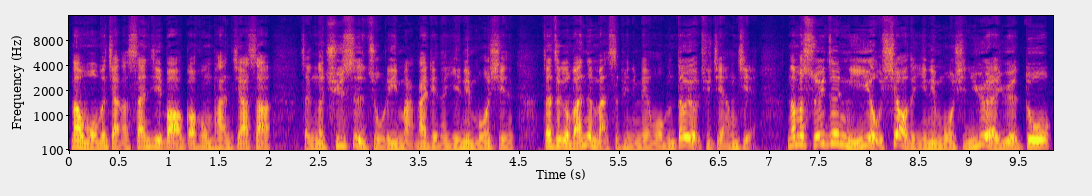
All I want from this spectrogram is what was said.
那我们讲的三季报、高控盘加上整个趋势、主力买卖点的盈利模型，在这个完整版视频里面，我们都有去讲解。那么随着你有效的盈利模型越来越多，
